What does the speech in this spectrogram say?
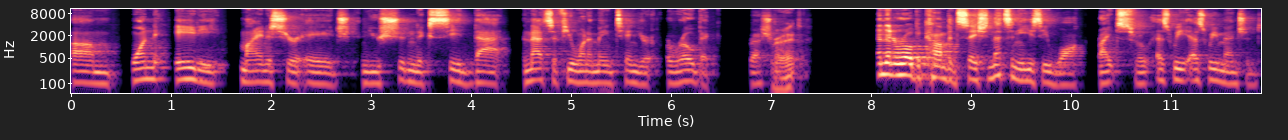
um, 180 minus your age, and you shouldn't exceed that. And that's if you want to maintain your aerobic threshold. Right. And then aerobic compensation, that's an easy walk, right? So as we as we mentioned,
